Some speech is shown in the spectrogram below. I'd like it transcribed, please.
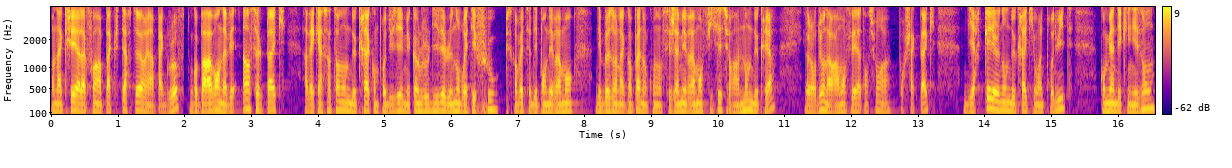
On a créé à la fois un pack starter et un pack growth. Donc auparavant, on avait un seul pack avec un certain nombre de créas qu'on produisait, mais comme je vous le disais, le nombre était flou, puisqu'en fait, ça dépendait vraiment des besoins de la campagne, donc on ne s'est jamais vraiment fixé sur un nombre de créas. Et aujourd'hui, on a vraiment fait attention pour chaque pack, dire quel est le nombre de créas qui vont être produites, combien de déclinaisons,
